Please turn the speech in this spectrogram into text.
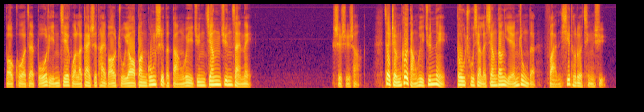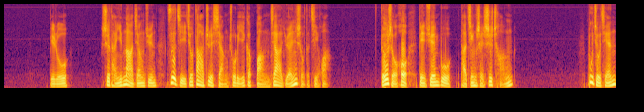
包括在柏林接管了盖世太保主要办公室的党卫军将军在内。事实上，在整个党卫军内都出现了相当严重的反希特勒情绪。比如，施坦因纳将军自己就大致想出了一个绑架元首的计划，得手后便宣布他精神失常。不久前，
